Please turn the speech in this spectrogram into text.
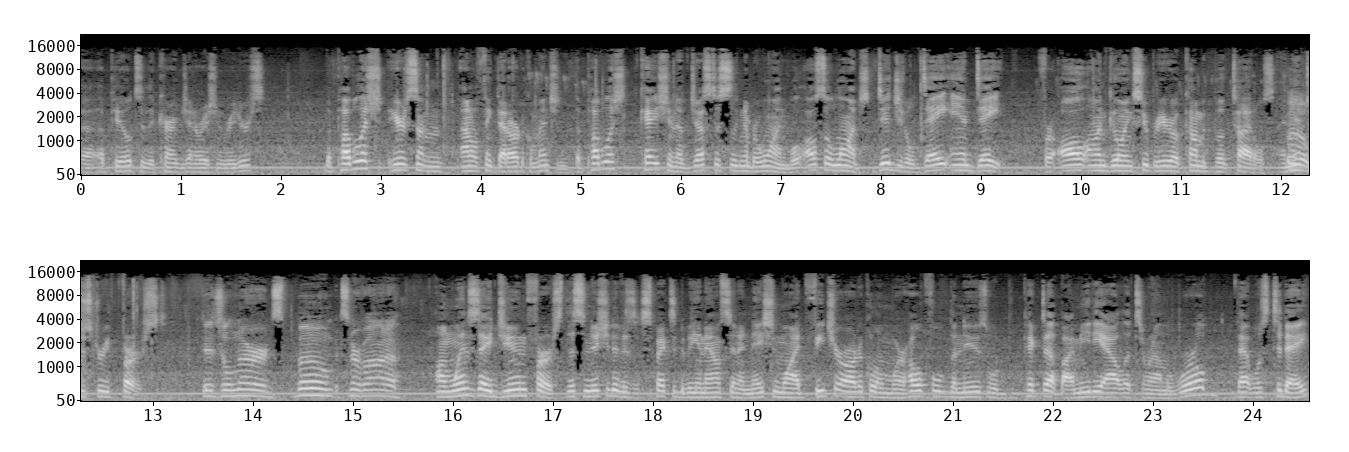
uh, appeal to the current generation readers. The publish here's something I don't think that article mentioned. The publication of Justice League number one will also launch digital day and date for all ongoing superhero comic book titles, an Boom. industry first. Digital nerds. Boom. It's Nirvana. On Wednesday, June 1st, this initiative is expected to be announced in a nationwide feature article, and we're hopeful the news will be picked up by media outlets around the world. That was today,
